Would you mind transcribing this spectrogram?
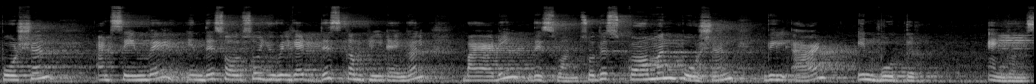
portion and same way in this also you will get this complete angle by adding this one so this common portion will add in both the angles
